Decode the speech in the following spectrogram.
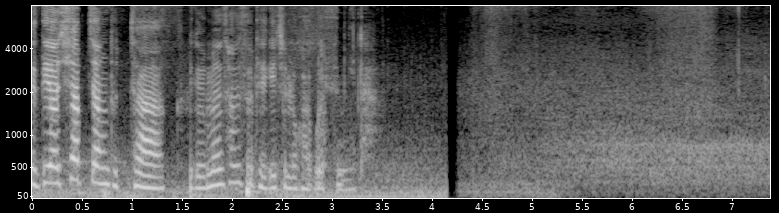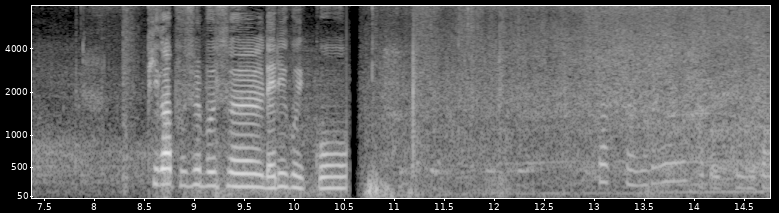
드디어 시합장 도착. 지금은 선수 대기실로 가고 있습니다. 비가 부슬부슬 내리고 있고 수업장으로 가고 있습니다.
